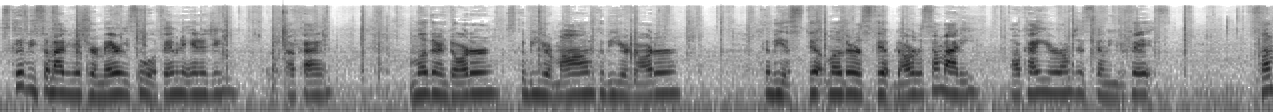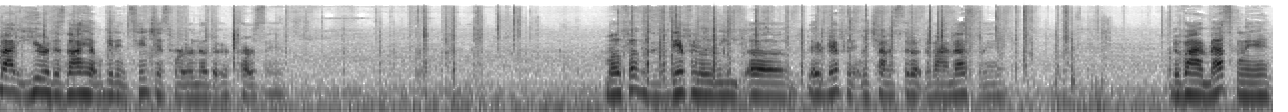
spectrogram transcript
This could be somebody that you're married to, a feminine energy. Okay mother and daughter. This could be your mom, could be your daughter. Could be a stepmother, a stepdaughter, somebody. Okay, here, I'm just telling you the facts. Somebody here does not have good intentions for another person. Motherfuckers is definitely, uh, they're definitely trying to set up Divine Masculine. Divine Masculine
